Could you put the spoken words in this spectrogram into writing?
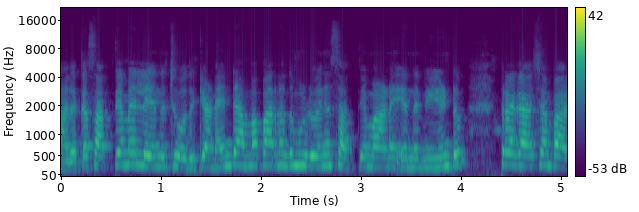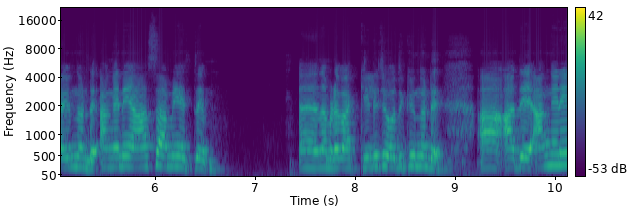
അതൊക്കെ സത്യമല്ലേ എന്ന് ചോദിക്കുകയാണ്. എന്റെ അമ്മ പറഞ്ഞത് മുഴുവനും സത്യമാണ് എന്ന് വീണ്ടും പ്രകാശം പറയുന്നുണ്ട്. അങ്ങനെ ആ സമയത്ത് നമ്മുടെ വക്കീൽ ചോദിക്കുന്നുണ്ട്. അതെ അങ്ങനെ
